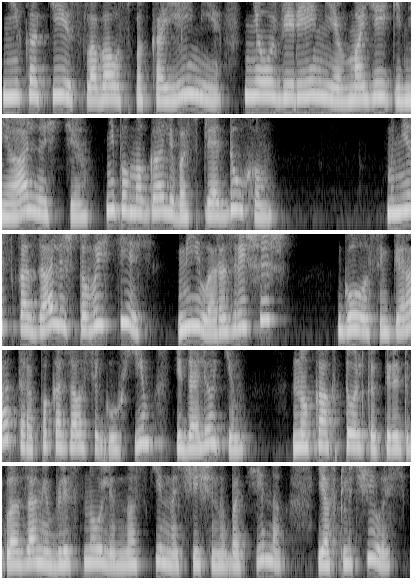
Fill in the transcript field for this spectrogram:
Никакие слова успокоения, неуверения в моей гениальности не помогали воспрять духом. «Мне сказали, что вы здесь. Мила, разрешишь?» Голос императора показался глухим и далеким, но как только перед глазами блеснули носки начищенных ботинок, я включилась.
